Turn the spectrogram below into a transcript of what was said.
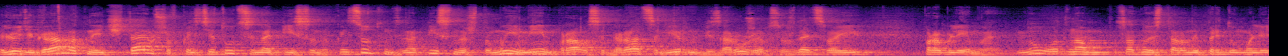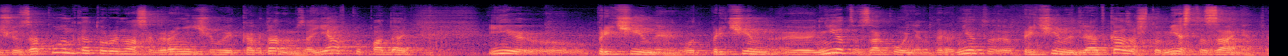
люди грамотные читаем, что в Конституции написано. В Конституции написано, что мы имеем право собираться мирно, без оружия, обсуждать свои проблемы. Ну вот нам, с одной стороны, придумали еще закон, который нас ограничивает, когда нам заявку подать. И э, причины. Вот причин э, нет в законе, например, нет причины для отказа, что место занято.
